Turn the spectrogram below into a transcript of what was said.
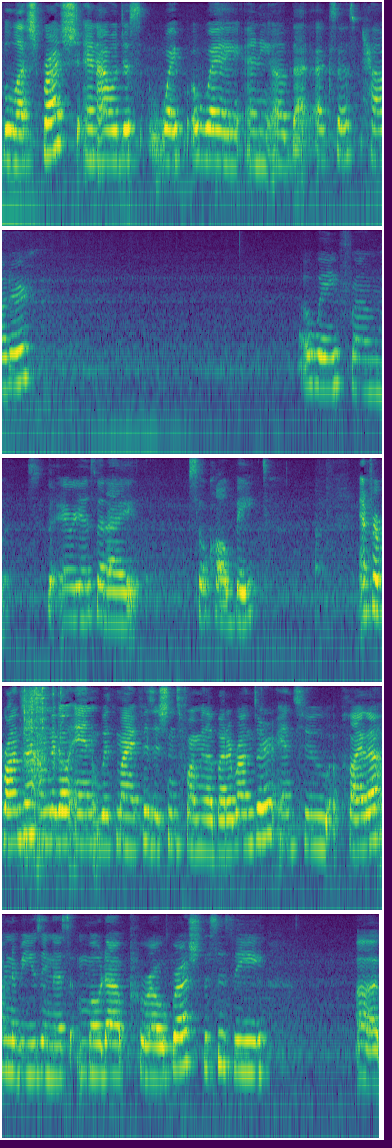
blush brush and I will just wipe away any of that excess powder away from the areas that I so-called baked. And for bronzer, I'm going to go in with my Physicians Formula Butter Bronzer. And to apply that, I'm going to be using this Moda Pro brush. This is the uh,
